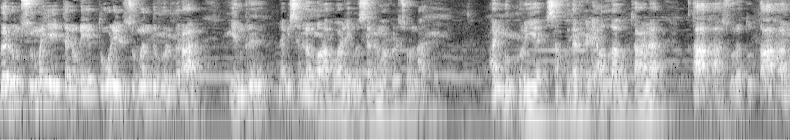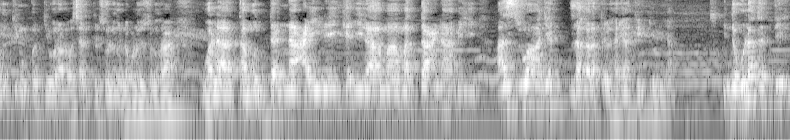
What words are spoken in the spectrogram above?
பெரும் சுமையை தன்னுடைய தோளில் சுமந்து கொள்கிறார் என்று நபி சொல்லாஹு அலைவசலம் அவர்கள் சொன்னார்கள். அன்புக்குரிய சகோதரர்களே அல்லாஹு தாலா தாஹா சூரத்து தாஹா நூத்தி முப்பத்தி ஓராம் வசனத்தில் சொல்லுகின்ற பொழுது சொல்கிறான் வலா தமுத்தன்ன ஐநைக்க இலாமா பிஹி அஸ்வாஜன் ஜஹரத்தில் ஹயாத்தி துன்யா. இந்த உலகத்தில்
